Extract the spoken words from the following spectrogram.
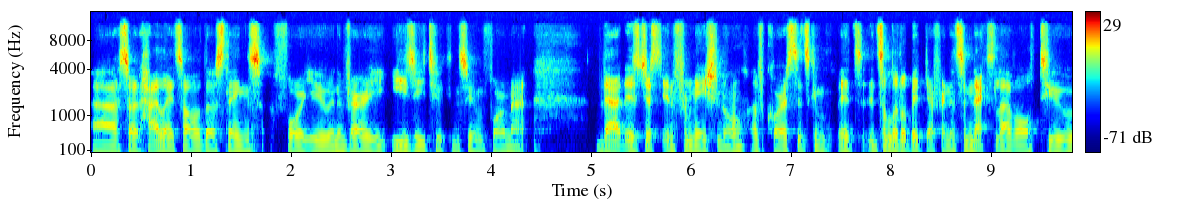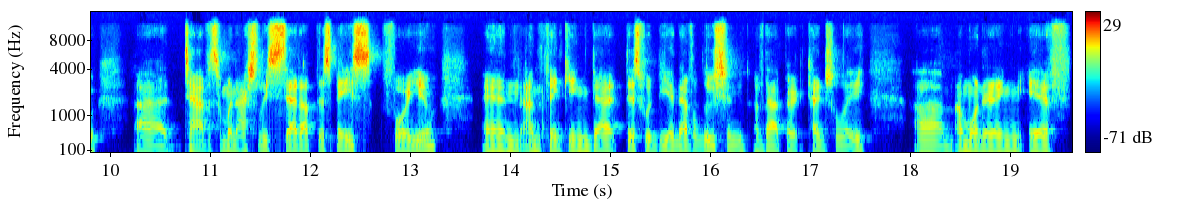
Uh, so it highlights all of those things for you in a very easy to consume format. That is just informational, of course. It's it's it's a little bit different. It's the next level to uh, to have someone actually set up the space for you. And I'm thinking that this would be an evolution of that potentially. Um, I'm wondering if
